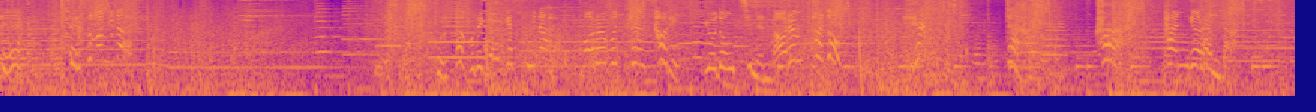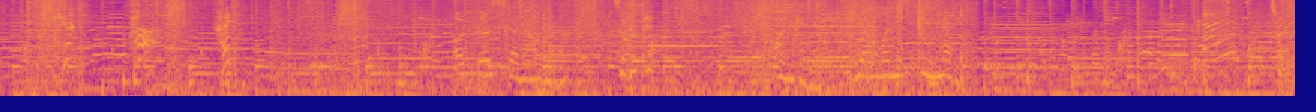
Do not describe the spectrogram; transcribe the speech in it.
네 죄송합니다. 골파구를 열겠습니다 얼어붙은 서리 요동치는 얼음 파도 히! 자, 하! 한결한다. 힛! 하! 핫! 어떤 수가 나오려나? 조급해. 번개는 영원히 빛나리. 잘 가.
